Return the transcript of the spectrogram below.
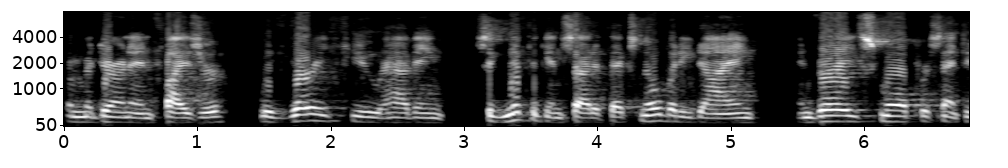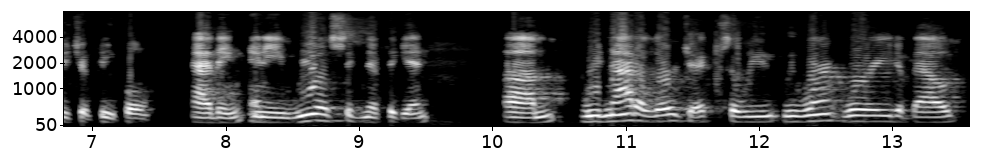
from Moderna and Pfizer, with very few having significant side effects, nobody dying, and very small percentage of people having any real significant. Um, we're not allergic, so we, we weren't worried about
